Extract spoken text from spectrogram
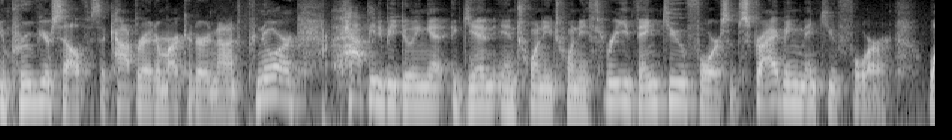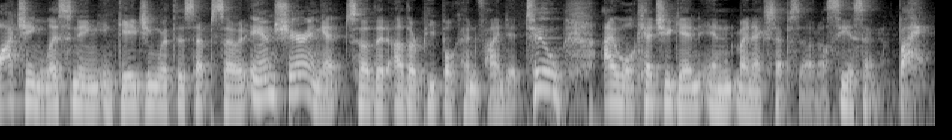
improve yourself as a copywriter, marketer, and entrepreneur. Happy to be doing it again in 2023. Thank you for subscribing. Thank you for watching, listening, engaging with this episode, and sharing it so that other people can find it too. I will catch you again in my next episode. I'll see you soon. Bye.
